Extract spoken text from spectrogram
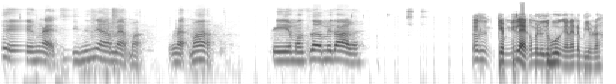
เอ้ยแหละทีนี้เนี่ยแมปอะแหละมากตีมอนสเตอร์ไม่ได้เลยเอ้ยเกมนี้แหละก็ไม่รู้จะพูดยังไงนะนะบีมนะ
